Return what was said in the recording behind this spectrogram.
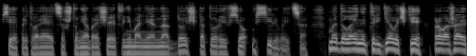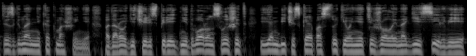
Все притворяются, что не обращают внимания на дождь, который все усиливается. Мэдалайн и три девочки провожают изгнанника к машине. По дороге через передний двор он слышит ямбическое постукивание тяжелой ноги Сильвии.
